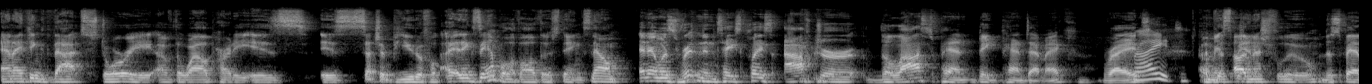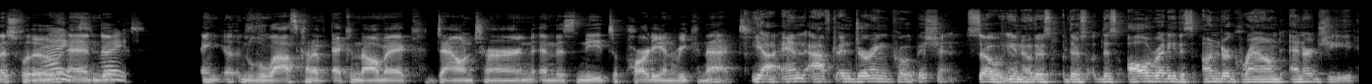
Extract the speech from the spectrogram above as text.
and I think that story of the Wild Party is is such a beautiful an example of all of those things. Now, and it was written and takes place after the last pan, big pandemic, right? Right. I mean, the Spanish uh, flu. The Spanish flu, right, and right and the last kind of economic downturn and this need to party and reconnect. Yeah, and after and during prohibition. So, yeah. you know, there's there's this already this underground energy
